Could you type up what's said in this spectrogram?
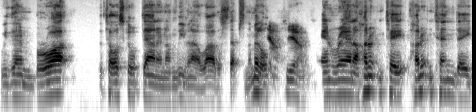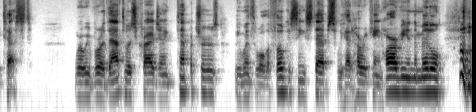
We then brought the telescope down, and I'm leaving out a lot of the steps in the middle, Yeah, yeah. and ran a 110 110 day test where we brought it down to its cryogenic temperatures. We went through all the focusing steps. We had Hurricane Harvey in the middle. Oh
